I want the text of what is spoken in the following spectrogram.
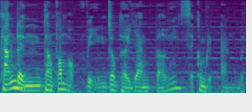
khẳng định thằng Phong học viện trong thời gian tới sẽ không được an bình.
